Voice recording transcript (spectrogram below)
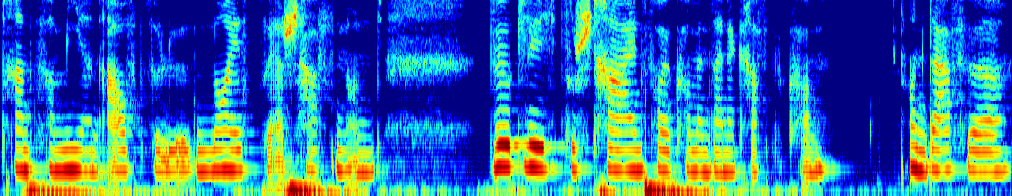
transformieren, aufzulösen, Neues zu erschaffen und wirklich zu strahlen, vollkommen in seine Kraft zu kommen. Und dafür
